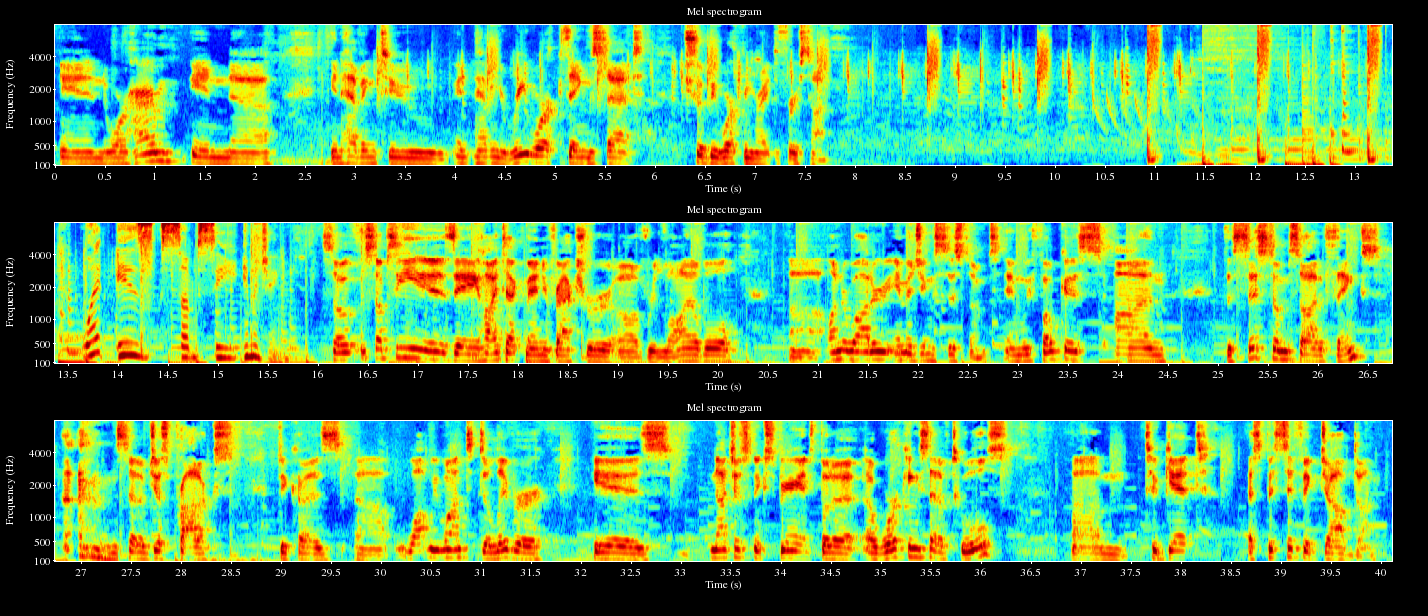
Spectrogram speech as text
and or harm in uh, in having to in having to rework things that should be working right the first time. What is Subsea Imaging? So, Subsea is a high tech manufacturer of reliable uh, underwater imaging systems, and we focus on the system side of things instead of just products because uh, what we want to deliver is not just an experience but a, a working set of tools um, to get a specific job done.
